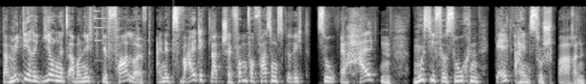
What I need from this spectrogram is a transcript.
Damit die Regierung jetzt aber nicht Gefahr läuft, eine zweite Klatsche vom Verfassungsgericht zu erhalten, muss sie versuchen, Geld einzusparen.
